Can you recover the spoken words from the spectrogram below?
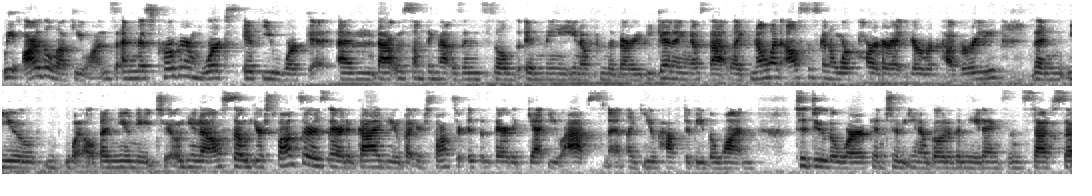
we are the lucky ones and this program works if you work it. And that was something that was instilled in me you know from the very beginning is that like no one else is going to work harder at your recovery than you will than you need to you know? So your sponsor is there to guide you but your sponsor isn't there to get you abstinent. Like you have to be the one to do the work and to you know go to the meetings and stuff. So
